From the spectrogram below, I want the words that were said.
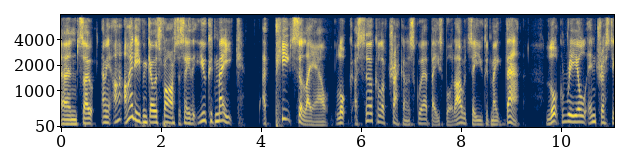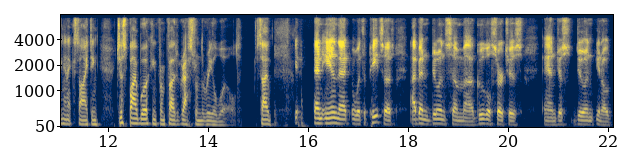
And so, I mean, I, would even go as far as to say that you could make a pizza layout look a circle of track on a square baseboard. I would say you could make that look real, interesting, and exciting just by working from photographs from the real world. So, yeah, and in that with the pizzas, I've been doing some uh, Google searches and just doing, you know,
